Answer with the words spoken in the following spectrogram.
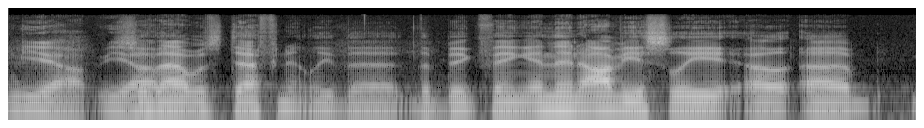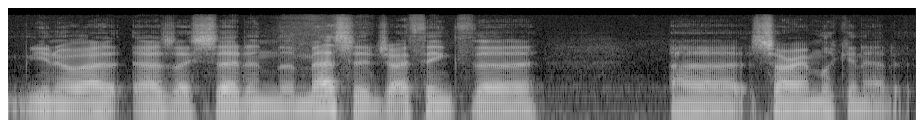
Yeah, yeah. So that was definitely the the big thing. And then obviously uh, uh you know, a- as I said in the message, I think the uh sorry, I'm looking at it.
